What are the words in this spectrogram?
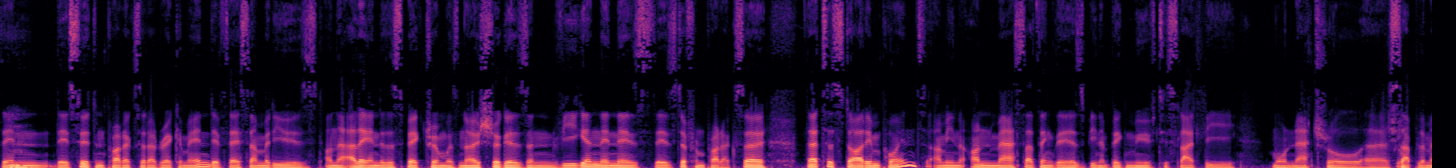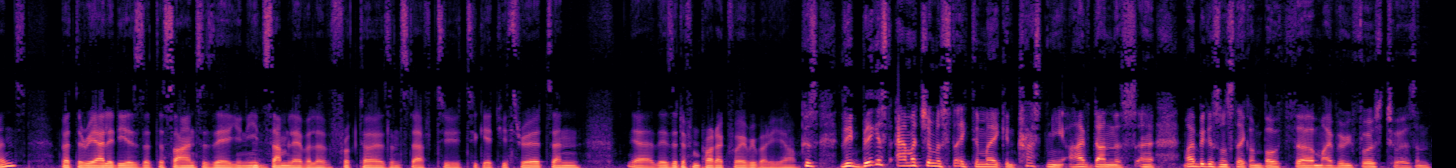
then there's certain products that I'd recommend. If there's somebody who's on the other end of the spectrum with no sugars and vegan, then there's there's different products. So that's a starting point. I mean, on mass, I think there has been a big move to slightly more natural uh, supplements. But the reality is that the science is there. You need Mm. some level of fructose and stuff to, to get you through it. And yeah, there's a different product for everybody. Yeah. Because the biggest amateur mistake to make, and trust me, I've done this, uh, my biggest mistake on both uh, my very first tours, and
